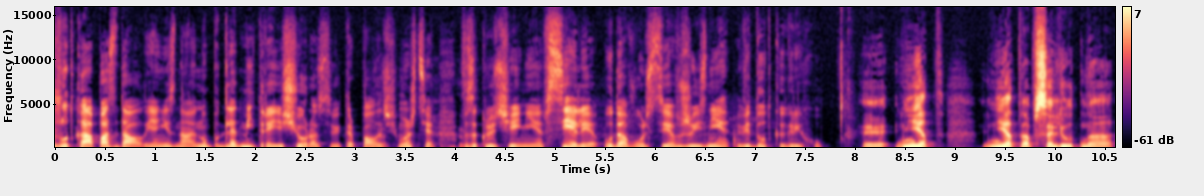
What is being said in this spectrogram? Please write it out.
жутко опоздал, я не знаю. Ну, для Дмитрия еще раз, Виктор Павлович, можете в заключение. Все ли удовольствия в жизни ведут к греху? Э, Нет, нет, абсолютно.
